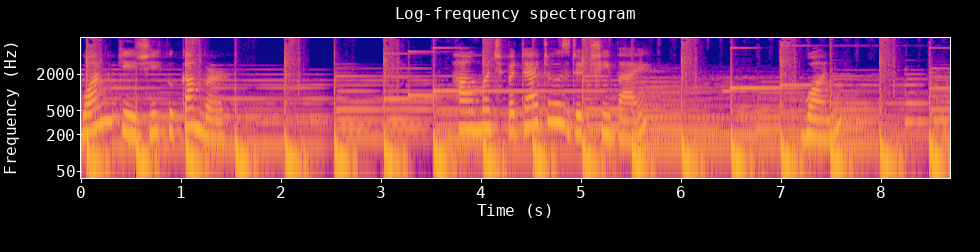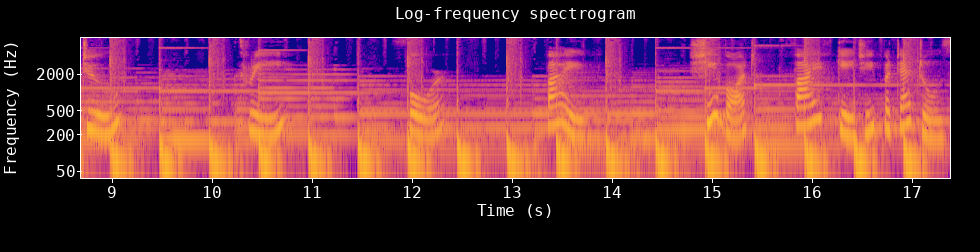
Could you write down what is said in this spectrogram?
1 kg cucumber. How much potatoes did she buy? 1, 2, 3, 4, 5. She bought 5 kg potatoes.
